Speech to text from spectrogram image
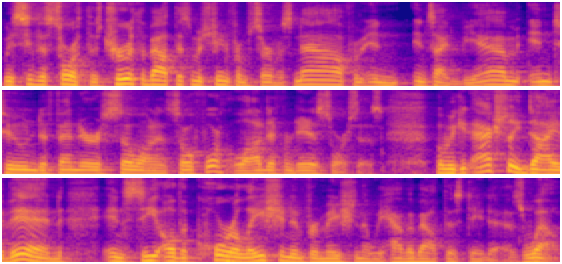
We see the source the truth about this machine from ServiceNow, from in, InsightVM, Intune, Defender, so on and so forth. A lot of different data sources. But we can actually dive in and see all the correlation information that we have about this data as well.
